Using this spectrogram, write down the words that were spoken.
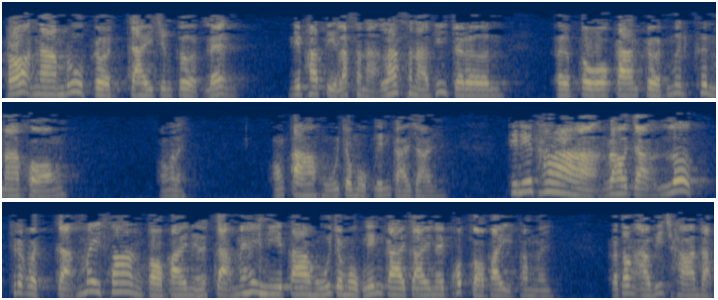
เพราะนามรูปเกิดใจจึงเกิดและนิพพติลักษณะลักษณะที่เจริญเติบโตการเกิดมืดขึ้นมาของของอะไร ของตาหูจมูกลิ้นกายใจ ทีนี้ถ้าเราจะเลิกเรียกว่าจะไม่สร้างต่อไปเนี่ยจะไม่ให้มีตาหูจมูกลิ้นกายใจในภพต่อไปอีกทำไง ก็ต้องอาวิชชาดับ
